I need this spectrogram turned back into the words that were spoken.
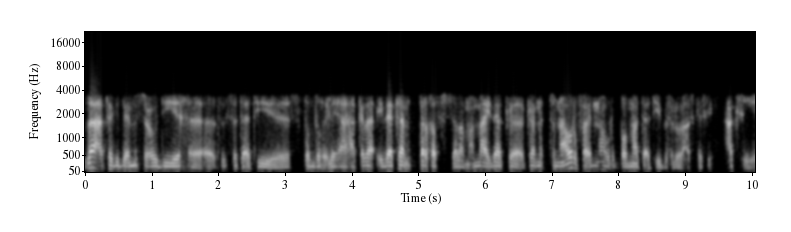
لا أعتقد أن السعودية ستأتي ستنظر إليها هكذا إذا كانت ترغب في السلام، أما إذا كانت تناور فإنه ربما تأتي بحلول عسكرية عكسية.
